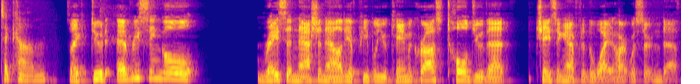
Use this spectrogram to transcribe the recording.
to come. It's like, dude, every single race and nationality of people you came across told you that chasing after the white hart was certain death.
